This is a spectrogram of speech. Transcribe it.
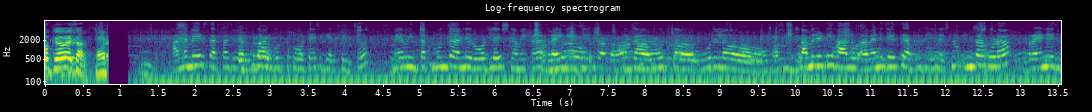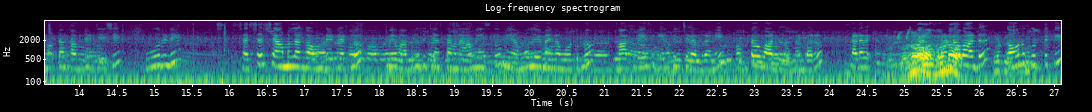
ఓకే సార్. అన్నమేరు సర్పంచ్ గారు ఉంగరం గుర్తుకు ఓటేసి గెలిపించు. మేము ఇంతకు ముందు అన్ని రోడ్లు వేసినాం. ఇక్కడ డ్రైనేజీ ఇంకా ఊరితో ఊరిలో కమ్యూనిటీ హాల్ అవన్నీ చేసి అభివృద్ధి చేసినాం. ఇంకా కూడా డ్రైనేజ్ మొత్తం కంప్లీట్ చేసి ఊరిని సస్యశ్యామలంగా ఉండేటట్లు మేము అభివృద్ధి చేస్తామని హామీ ఇస్తూ మీ అమూల్యమైన ఓటును మాకు వేసి గెలిపించగలరని ఒకటో వార్డు మెంబరు కడవే రెండో వార్డు గౌను గుర్తుకి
